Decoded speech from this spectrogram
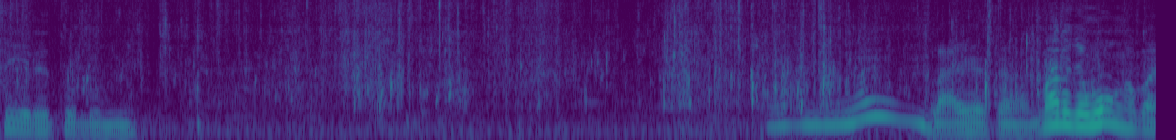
ซี่เลยตัวลุมนี่โอ้ย หลายขนาดมาจะม่วงเข้าไป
